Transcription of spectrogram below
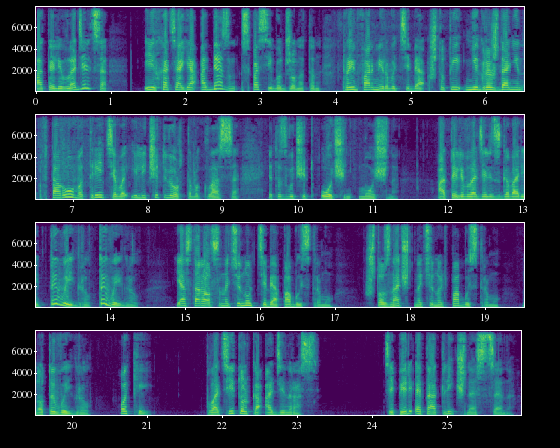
отеле владельца, и хотя я обязан, спасибо, Джонатан, проинформировать тебя, что ты не гражданин второго, третьего или четвертого класса, это звучит очень мощно. Отель владелец говорит, ты выиграл, ты выиграл. Я старался натянуть тебя по-быстрому. Что значит натянуть по-быстрому? Но ты выиграл. Окей. Плати только один раз. Теперь это отличная сцена.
